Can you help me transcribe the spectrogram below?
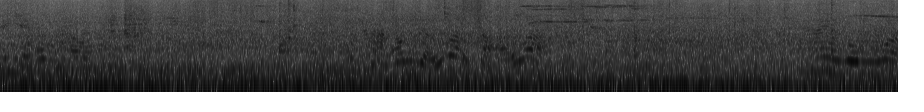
Cái gì cũng bình thường. cái thằng không giữ quá sợ quá. Thấy con run quá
